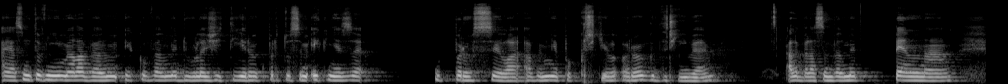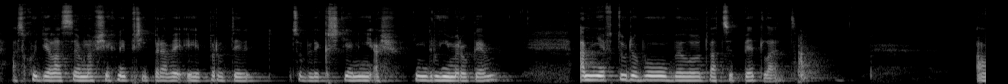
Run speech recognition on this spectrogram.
A já jsem to vnímala velmi, jako velmi důležitý rok, proto jsem i kněze uprosila, aby mě pokřtil o rok dříve. ale byla jsem velmi pilná a schodila jsem na všechny přípravy i pro ty, co byly křtěný až tím druhým rokem. A mě v tu dobu bylo 25 let. A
